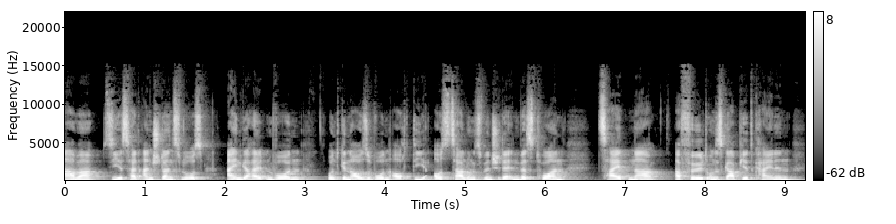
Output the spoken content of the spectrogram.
aber sie ist halt anstandslos eingehalten worden und genauso wurden auch die Auszahlungswünsche der Investoren zeitnah erfüllt und es gab hier keinen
